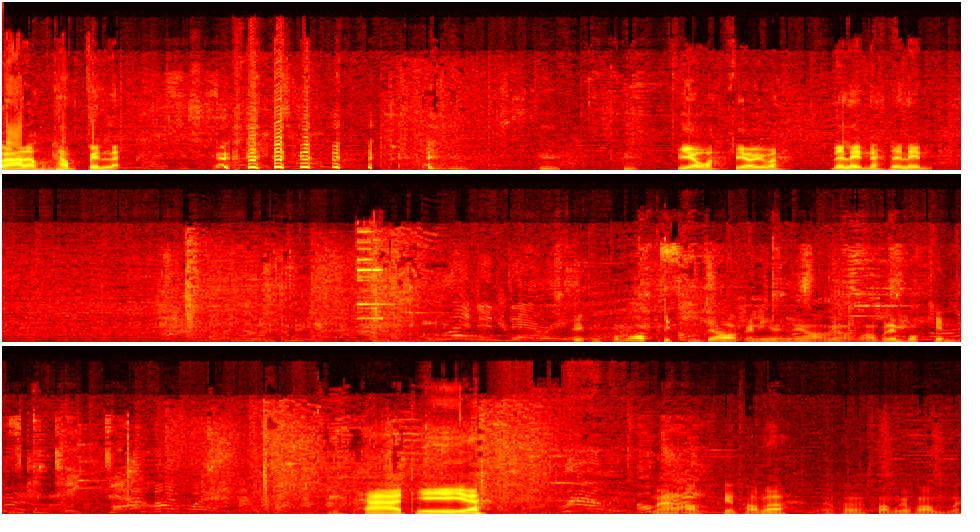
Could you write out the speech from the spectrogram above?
มาแล้วผมทำเป็นแล้วเฟียววะเฟียวอยู่วะ ได้เล่นนะ ได้เล่นเอ้ยผมออกผิด ผมจะออกอันนี้ไม่ออกไม่ออกผมออกไปเล่นโบเคนท่าเทอะมาแล้วเอาเพื่อนพร้อมแล้วเอาพร้อพร้อมก็พร้อมมา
